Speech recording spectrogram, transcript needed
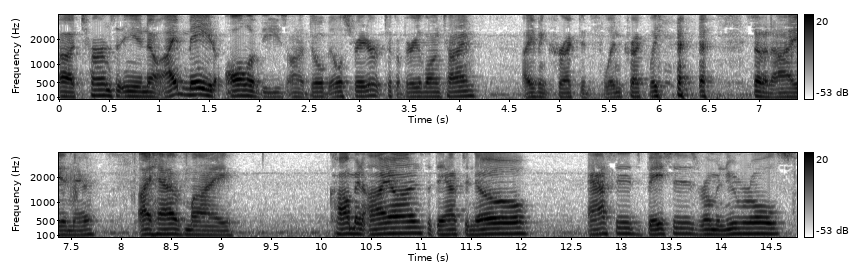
uh, terms that you need to know. I made all of these on Adobe Illustrator. It took a very long time. I even corrected Flynn correctly. Set an I in there. I have my common ions that they have to know, acids, bases, Roman numerals.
